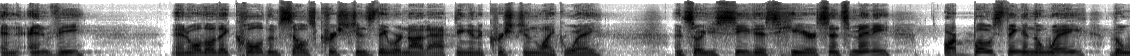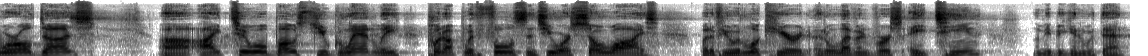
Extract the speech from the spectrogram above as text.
and envy. And although they called themselves Christians, they were not acting in a Christian like way. And so you see this here. Since many are boasting in the way the world does. Uh, I too will boast you gladly, put up with fools since you are so wise. But if you would look here at, at 11, verse 18, let me begin with that.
